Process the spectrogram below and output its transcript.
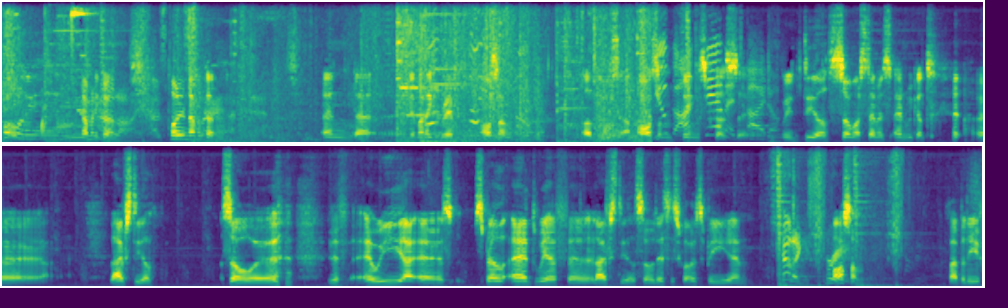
po Polynomicon. Polynomicon. And uh, demonic grip. Awesome. All these are awesome things because uh, we deal so much damage and we got uh, lifesteal. So uh, with AoE uh, spell and we have uh, lifesteal, so this is going to be um, awesome, if I believe.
